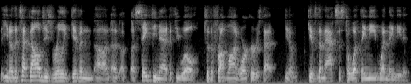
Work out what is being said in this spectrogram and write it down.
you know, the technology's really given uh, a, a, safety net, if you will, to the frontline workers that you know gives them access to what they need when they need it.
